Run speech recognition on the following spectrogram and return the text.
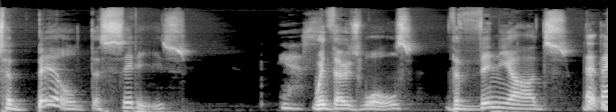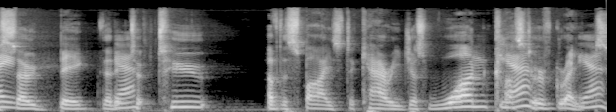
to build the cities Yes. with those walls, the vineyards that, That were they- so big that Yeah. it took two of the spies to carry just one cluster Yeah. of grapes Yeah.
